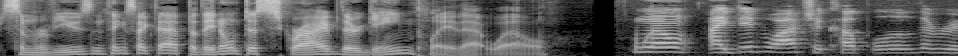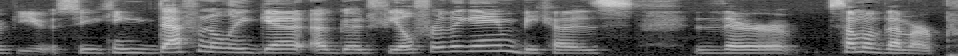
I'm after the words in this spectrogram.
some reviews, and things like that. But they don't describe their gameplay that well. Well, I did watch a couple of the reviews, so you can definitely get a good feel for the game because they're some of them are p-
